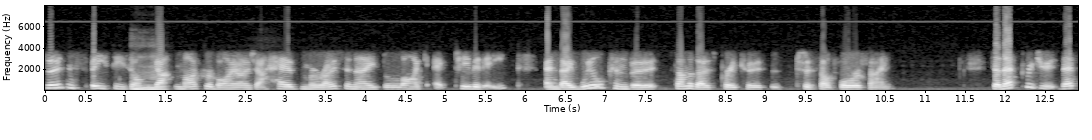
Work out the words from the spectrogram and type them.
certain species of mm. gut microbiota have myrosinase-like activity, and they will convert some of those precursors to sulforaphane. So that produce, that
